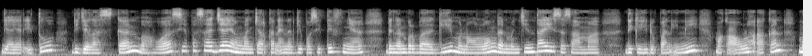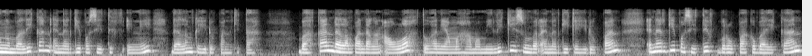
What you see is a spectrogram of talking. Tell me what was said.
di ayat itu dijelaskan bahwa siapa saja yang memancarkan energi positifnya dengan berbagi, menolong, dan mencintai sesama di kehidupan ini, maka Allah akan mengembalikan energi positif ini dalam kehidupan kita. Bahkan dalam pandangan Allah, Tuhan yang Maha memiliki sumber energi kehidupan, energi positif berupa kebaikan,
